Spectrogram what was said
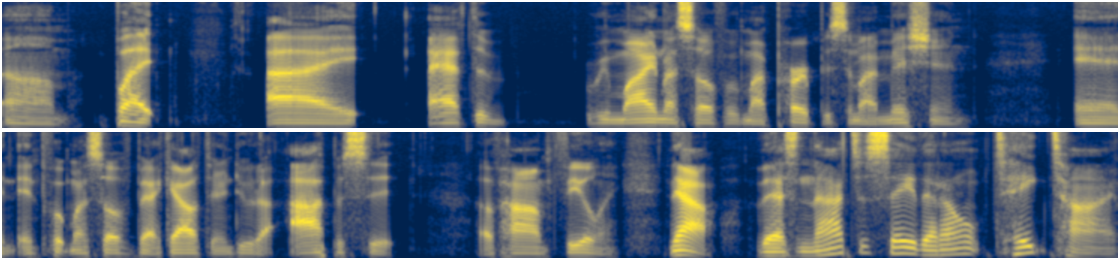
um, but I I have to remind myself of my purpose and my mission and and put myself back out there and do the opposite of how I'm feeling. Now, that's not to say that I don't take time.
